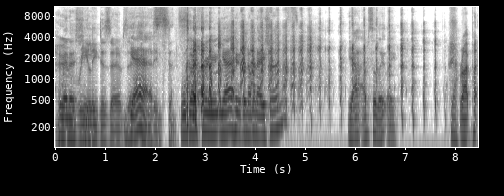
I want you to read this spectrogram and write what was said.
who Whether she- really deserves it yes. in that instance. We'll go through. Yeah, who, the nominations. Yeah, absolutely. Yeah. right, put,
